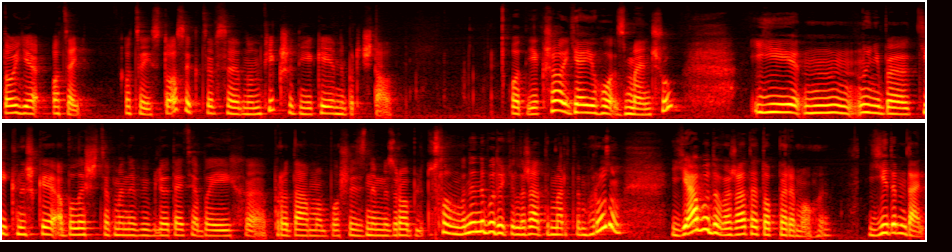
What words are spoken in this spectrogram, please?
То є оцей. Оцей стосик це все нонфікшн, який я не прочитала. От, якщо я його зменшу, і ну, ніби ті книжки або лишаться в мене в бібліотеці, або я їх е, продам, або щось з ними зроблю. То словом, вони не будуть лежати мертвим грузом, я буду вважати то перемогою. Їдемо далі.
